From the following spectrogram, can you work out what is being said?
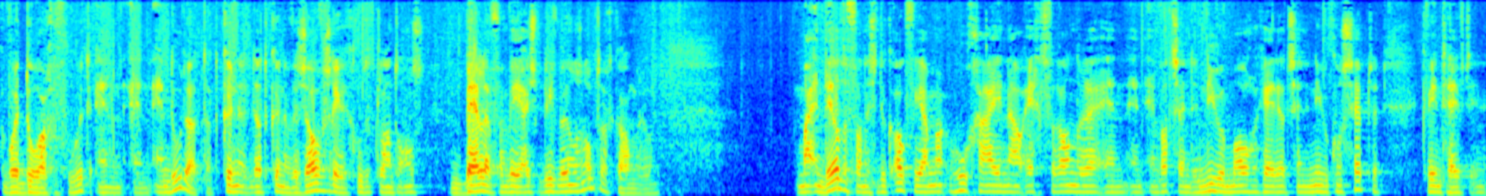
wordt doorgevoerd. En, en, en doe dat. Dat kunnen, dat kunnen we zo verschrikkelijk goed dat klanten ons bellen van wil je alsjeblieft bij ons een opdracht komen doen. Maar een deel daarvan is natuurlijk ook van ja, maar hoe ga je nou echt veranderen en, en, en wat zijn de nieuwe mogelijkheden, wat zijn de nieuwe concepten? Quint heeft in,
